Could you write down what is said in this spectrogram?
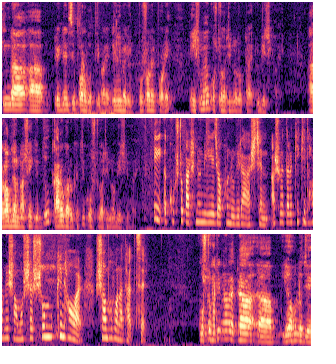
কিংবা প্রেগনেন্সি পরবর্তী মানে ডেলিভারি প্রসবের পরে, এই সময়ও কোষ্ঠকাঠিন্য রোগটা একটু বেশি হয়। রমজান মাসে কিন্তু কারও কারও ক্ষেত্রে কোষ্ঠকাঠিন্য বেশি হয়। এই কোষ্ঠকাঠিন্য নিয়ে যখন রোগীরা আসছেন আসলে তারা কি কি ধরনের সমস্যার সম্মুখীন হওয়ার সম্ভাবনা থাকছে? কোষ্ঠকাঠিন্যর একটা ইয়ে হলো যে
